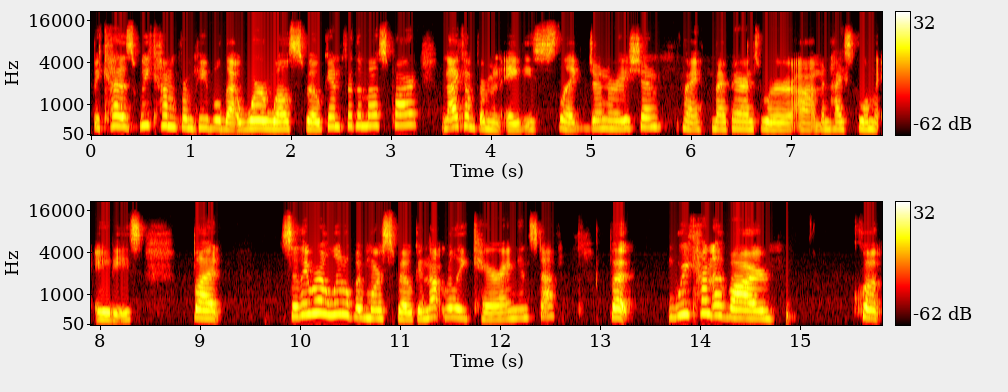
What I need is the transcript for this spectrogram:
because we come from people that were well spoken for the most part, and I come from an 80s like generation. My my parents were um, in high school in the 80s, but so they were a little bit more spoken, not really caring and stuff. But we kind of are quote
